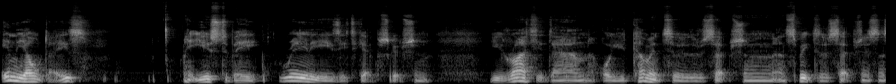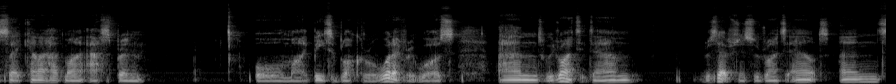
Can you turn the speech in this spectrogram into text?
In the old days, it used to be really easy to get a prescription. You'd write it down, or you'd come into the reception and speak to the receptionist and say, Can I have my aspirin or my beta blocker or whatever it was? And we'd write it down, receptionist would write it out and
